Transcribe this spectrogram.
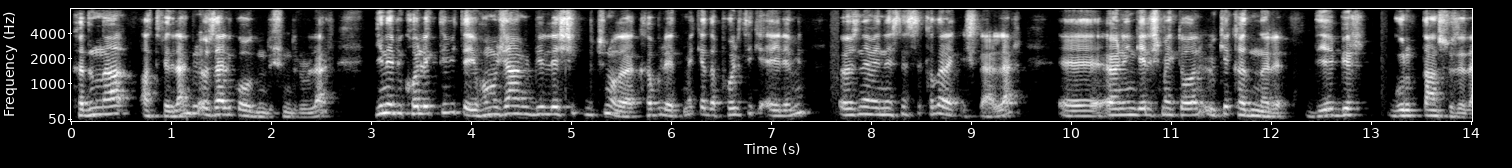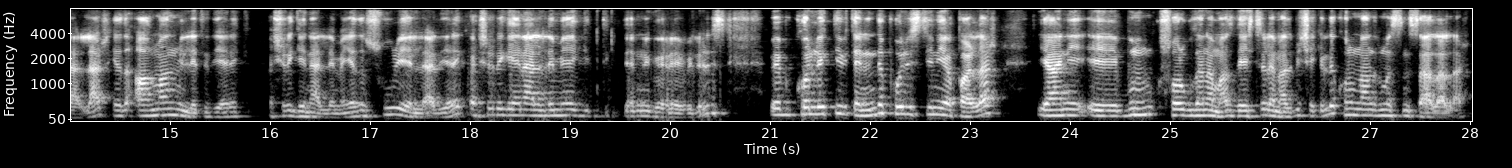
kadınlığa atfedilen bir özellik olduğunu düşündürürler. Yine bir kolektiviteyi homojen bir birleşik bütün olarak kabul etmek ya da politik eylemin özne ve nesnesi kılarak işlerler. Ee, örneğin gelişmekte olan ülke kadınları diye bir gruptan söz ederler ya da Alman milleti diyerek aşırı genelleme ya da Suriyeliler diyerek aşırı genellemeye gittiklerini görebiliriz. Ve bu kolektivitenin de polisliğini yaparlar. Yani e, bunun sorgulanamaz, değiştirilemez bir şekilde konumlandırmasını sağlarlar.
